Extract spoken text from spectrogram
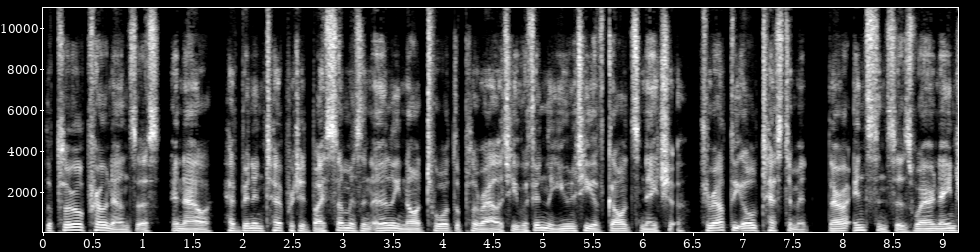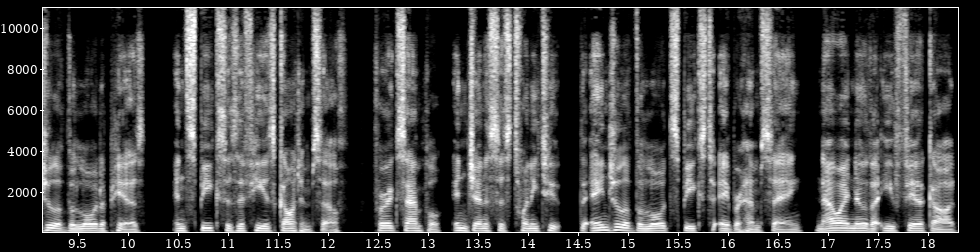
The plural pronouns us and our have been interpreted by some as an early nod toward the plurality within the unity of God's nature. Throughout the Old Testament, there are instances where an angel of the Lord appears and speaks as if he is God himself. For example, in Genesis 22, the angel of the Lord speaks to Abraham, saying, Now I know that you fear God,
